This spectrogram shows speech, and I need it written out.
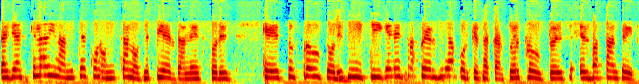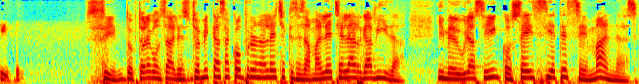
La idea es que la dinámica económica no se pierda, Néstor, es que estos productores mitiguen esa pérdida porque sacar todo el producto es, es bastante difícil. Sí, doctora González, yo en mi casa compro una leche que se llama leche larga vida y me dura cinco, seis, siete semanas.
